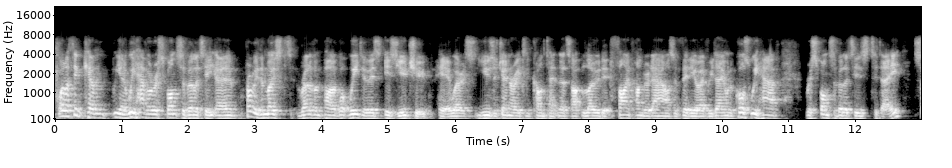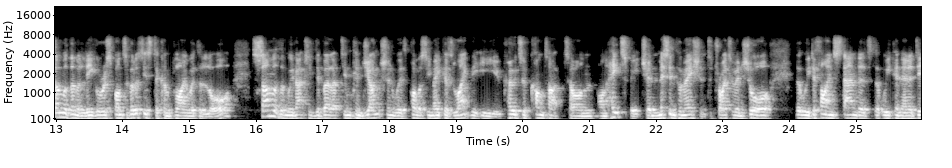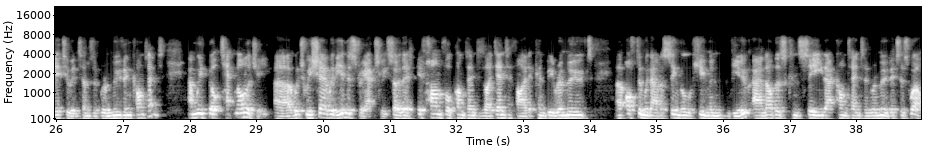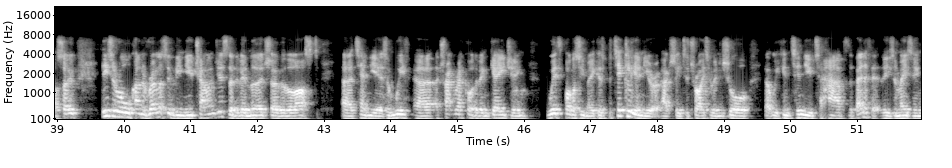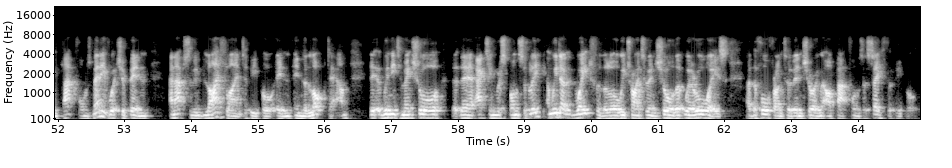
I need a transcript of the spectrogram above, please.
Well, I think um, you know we have a responsibility. Uh, probably the most relevant part of what we do is is YouTube here, where it's user-generated content that's uploaded, 500 hours of video every day, and of course we have responsibilities today. Some of them are legal responsibilities to comply with the law. Some of them we've actually developed in conjunction with policymakers like the EU, codes of conduct on, on hate speech and misinformation to try to ensure that we define standards that we can then adhere to in terms of removing content. And we've built technology, uh, which we share with the industry actually, so that if harmful content is identified, it can be removed uh, often without a single human view, and others can see that content and remove it as well. So these are all kind of relatively new challenges that have emerged over the last uh, 10 years, and we've uh, a track record of engaging with policymakers, particularly in Europe, actually, to try to ensure that we continue to have the benefit of these amazing platforms, many of which have been an absolute lifeline to people in, in the lockdown. We need to make sure that they're acting responsibly. And we don't wait for the law. We try to ensure that we're always at the forefront of ensuring that our platforms are safe for people.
